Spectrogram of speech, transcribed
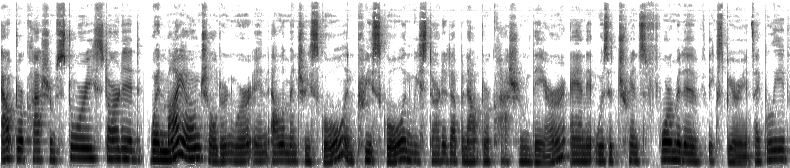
outdoor classroom story started when my own children were in elementary school and preschool, and we started up an outdoor classroom there, and it was a transformative experience. I believe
